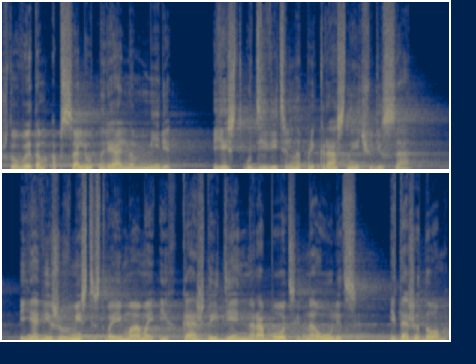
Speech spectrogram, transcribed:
что в этом абсолютно реальном мире есть удивительно прекрасные чудеса, и я вижу вместе с твоей мамой их каждый день на работе, на улице и даже дома.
